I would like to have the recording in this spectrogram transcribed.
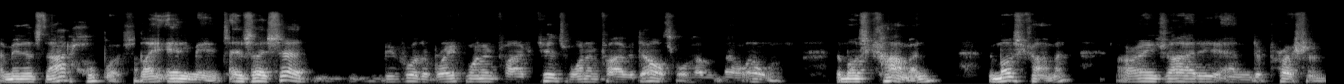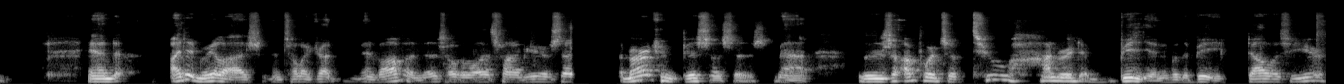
I mean, it's not hopeless by any means. As I said before the break, one in five kids, one in five adults will have a mental illness. The most common, the most common are anxiety and depression. And I didn't realize until I got involved in this over the last five years that American businesses, Matt, lose upwards of 200 billion with a B dollars a year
